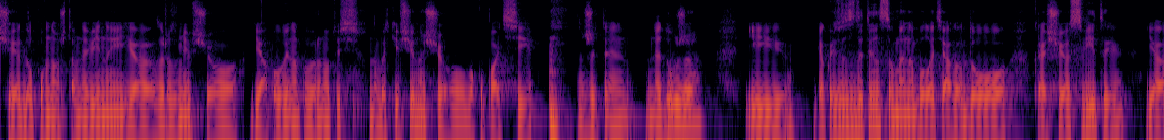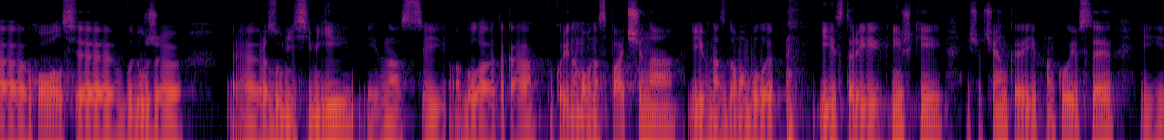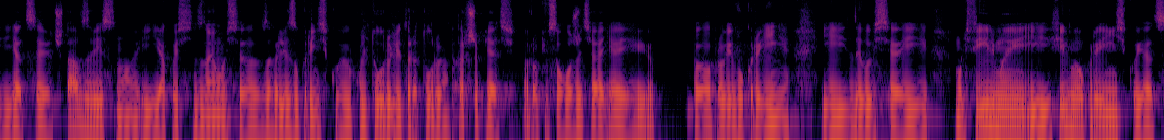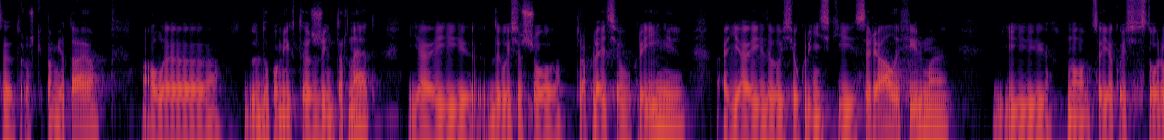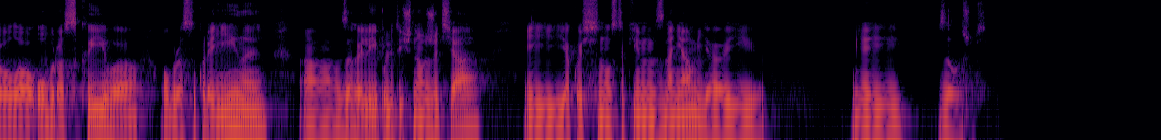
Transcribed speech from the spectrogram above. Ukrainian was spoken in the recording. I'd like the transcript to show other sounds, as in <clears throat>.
ще до повномасштабної війни я зрозумів, що я повинен повернутися на батьківщину, що в окупації <clears throat> жити не дуже. І якось з дитинства в мене була тяга до кращої освіти. Я виховувався в дуже е, розумній сім'ї, і в нас і була така україномовна спадщина, і в нас вдома були <clears throat> і старі книжки, і Шевченка, і Франко, і все. І я це читав, звісно, і якось знайомився взагалі з українською культурою, літературою. Перші п'ять років свого життя я і провів в Україні і дивився і мультфільми, і фільми українською. Я це трошки пам'ятаю, але допоміг теж інтернет. Я і дивився, що трапляється в Україні. Я і дивився українські серіали, фільми. І ну, це якось створювало образ Києва, образ України, взагалі політичного життя. І якось ну, з таким знанням я і, я і залишився.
